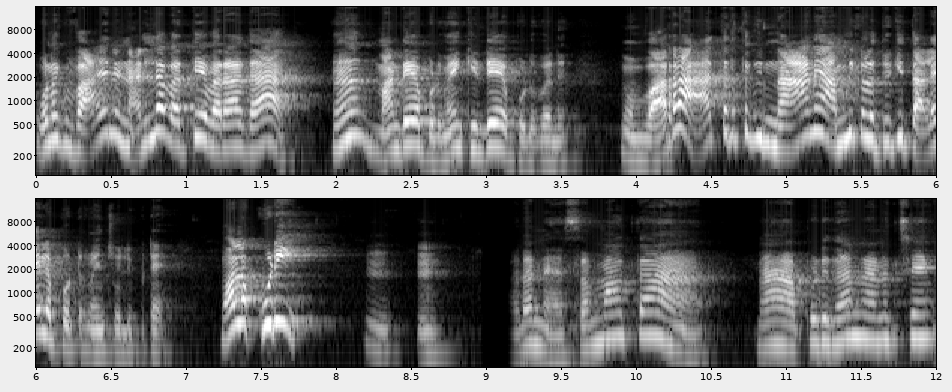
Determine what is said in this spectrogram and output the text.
உனக்கு வாயில் நல்ல வார்த்தையே வராதா? மண்டையா போடுவேன் கிண்டையா போடுவேன்னு. உன் வர ஆத்திரத்துக்கு நானே அம்மிக்கலை தூக்கி தலையில் போட்டுருவேன் சொல்லிவிட்டேன். முதல்ல குடி. ம் ம். அட நெசமா தான் நான் அப்படிதான் நினச்சேன்.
